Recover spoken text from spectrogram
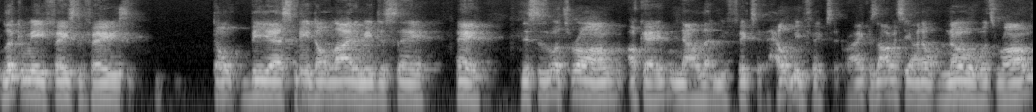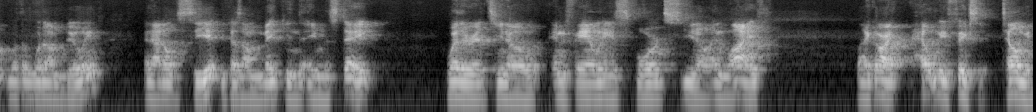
Look at me face to face. Don't BS me. Don't lie to me. Just say, hey, this is what's wrong. Okay, now let me fix it. Help me fix it, right? Because obviously I don't know what's wrong with what I'm doing, and I don't see it because I'm making a mistake. Whether it's you know in family, sports, you know, in life, like, all right, help me fix it. Tell me.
